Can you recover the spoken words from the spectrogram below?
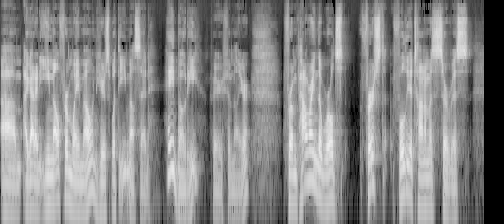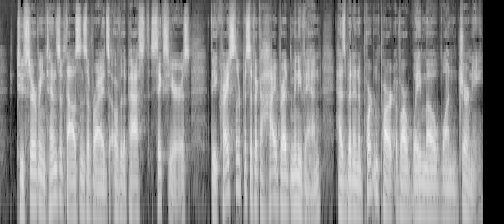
Um, I got an email from Waymo, and here's what the email said Hey, Bodie, very familiar. From powering the world's first fully autonomous service to serving tens of thousands of rides over the past six years, the Chrysler Pacifica hybrid minivan has been an important part of our Waymo One journey.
